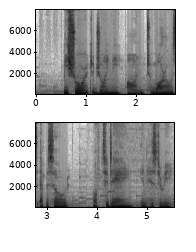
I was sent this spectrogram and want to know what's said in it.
Be sure to join me on tomorrow's episode of Today in History.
